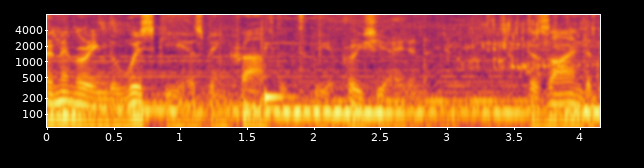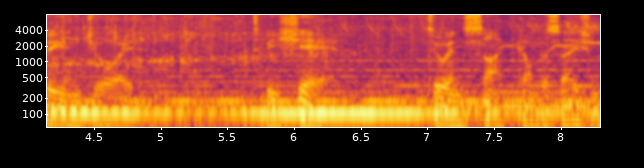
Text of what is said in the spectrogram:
Remembering the whiskey has been crafted to be appreciated, designed to be enjoyed, to be shared, to incite conversation.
